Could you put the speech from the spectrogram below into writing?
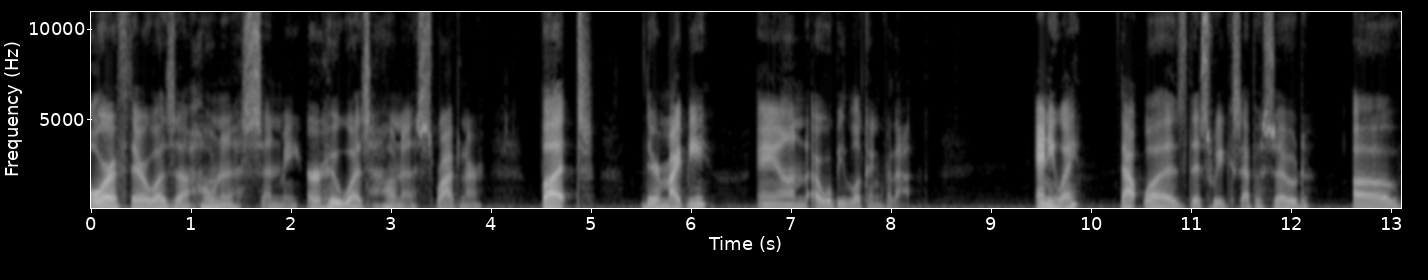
or if there was a Honus and me, or Who Was Honus Wagner. But there might be, and I will be looking for that. Anyway, that was this week's episode of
